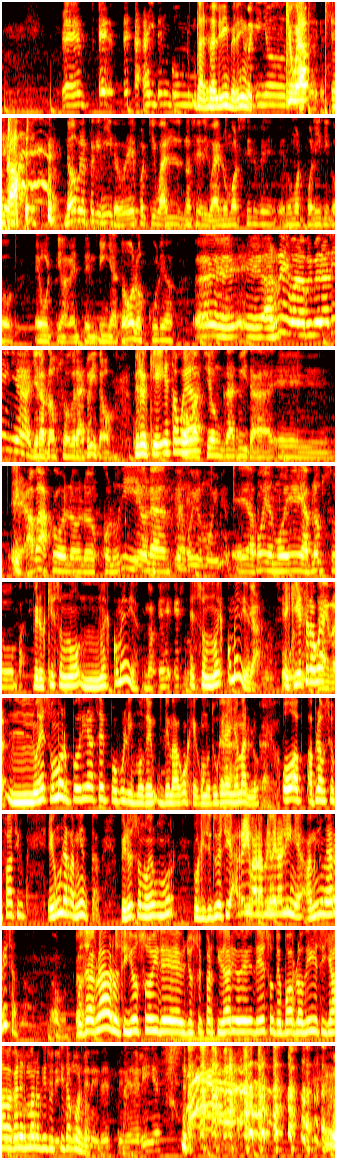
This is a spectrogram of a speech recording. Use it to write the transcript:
Eh, eh, eh, ahí tengo un. Dale, dale, dime, un dime. pequeño. ¿Qué weá? Eh, eh, no, pero es pequeñito, eh, porque igual, no sé, igual el humor sirve, el humor político últimamente en Viña, todos los culiados. Eh, eh, arriba la primera línea y el aplauso gratuito. Pero es que esa weá, Ovación gratuita. Eh, eh, Eh. abajo los, los coludidos, la, Yo apoyo el movimiento. eh, apoyo, al mo- eh, aplauso fácil. pero es que eso no, no es comedia, No, es, es- eso no es comedia. Ya, sí, es que esa es la weá, no es humor, podría ser populismo, de- demagogia, como tú quieras llamarlo. claro. O ap- aplauso fácil, es una herramienta, pero eso no es humor, porque si tú decías arriba la primera línea, a mí no me da risa. No, O sea, claro, si yo soy de yo soy partidario de, de eso, te puedo aplaudir y decir, ya, bacán hermano que tú estés de acuerdo.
